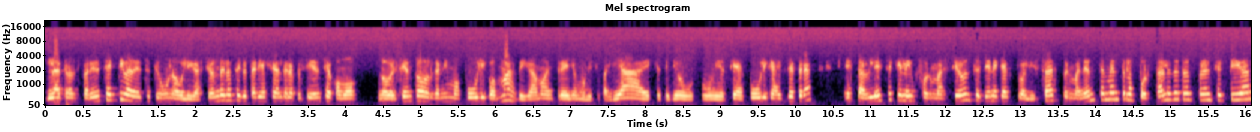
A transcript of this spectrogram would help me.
La transparencia activa, de hecho, que es una obligación de la Secretaría General de la Presidencia, como 900 organismos públicos más, digamos, entre ellos municipalidades, qué sé yo, universidades públicas, etcétera, establece que la información se tiene que actualizar permanentemente en los portales de transparencia activa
